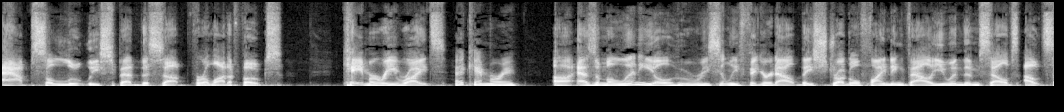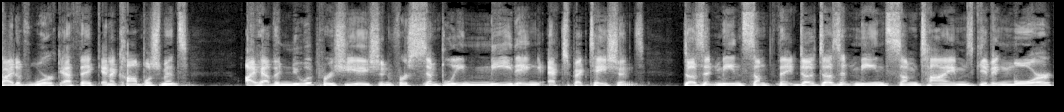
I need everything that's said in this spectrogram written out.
absolutely sped this up for a lot of folks. Kay Marie writes, Hey, Kay Marie. Uh, as a millennial who recently figured out they struggle finding value in themselves outside of work ethic and accomplishments, I have a new appreciation for simply meeting expectations. Doesn't mean something, does, doesn't mean sometimes giving more,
